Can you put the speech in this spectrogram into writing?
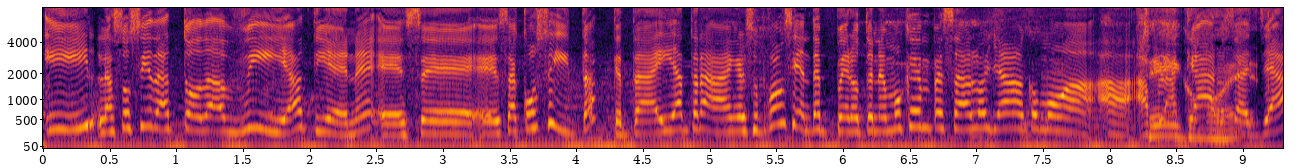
Y la sociedad todavía tiene ese, esa cosita que está ahí atrás en el subconsciente, pero tenemos que empezarlo ya como a, a, a Sí, aplacar. como o sea, eh, ya.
